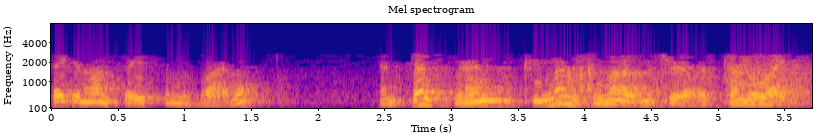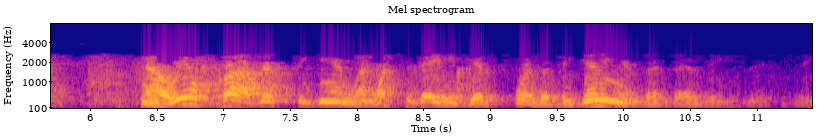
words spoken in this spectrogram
take it on faith from the Bible. And since then, a tremendous amount of material has come to light. Now, real progress began when? What's the date he gives for the beginning of the, the, the, the, the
